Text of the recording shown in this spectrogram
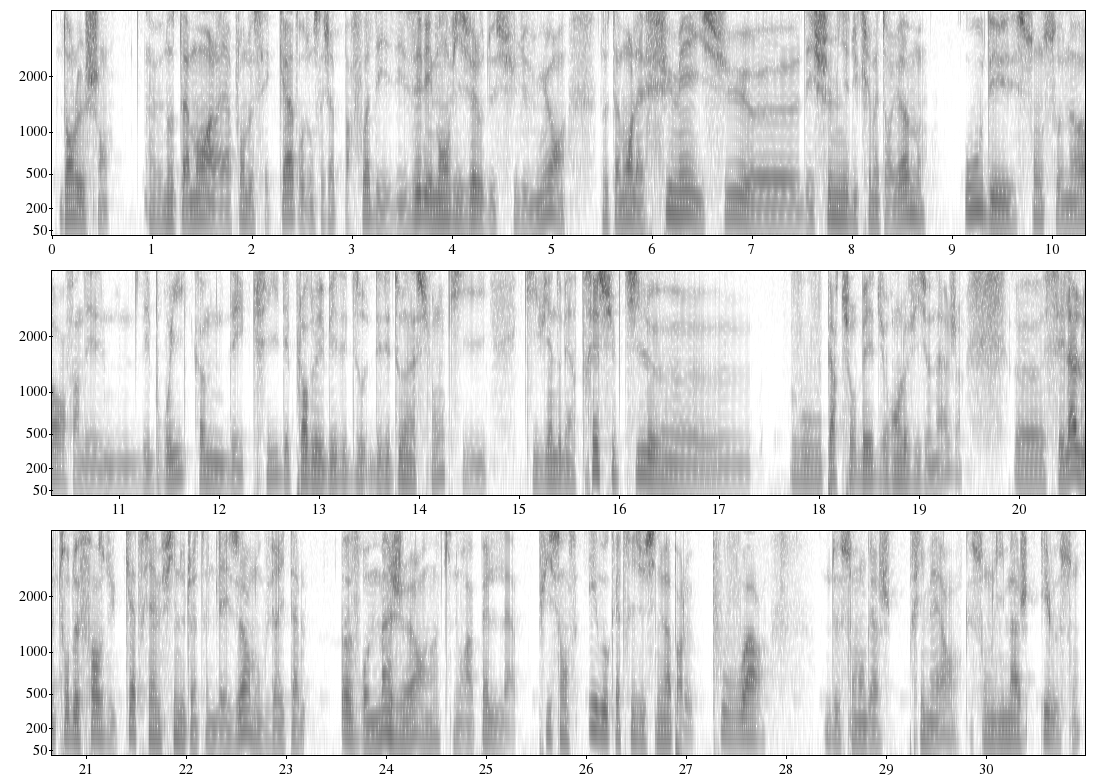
dans le champ. euh, notamment à l'arrière-plan de ces cadres dont s'échappent parfois des, éléments visuels au-dessus de murs, notamment la fumée issue euh, des cheminées du crématorium ou des sons sonores, enfin des, bruits comme des cris, des pleurs de bébé, des, des détonations qui, qui viennent de manière très subtile euh, vous vous perturber durant le visionnage. Euh, c'est là le tour de force du quatrième film de Jonathan Glazer, donc véritable œuvre majeure hein, qui nous rappelle la puissance évocatrice du cinéma par le pouvoir de son langage primaire, que sont l'image et le son.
